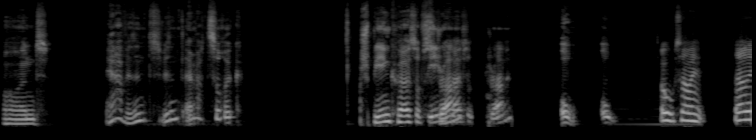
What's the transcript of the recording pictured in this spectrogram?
Und ja, wir sind, wir sind einfach zurück. Spielen Curse of Strahd. Oh, oh. Oh, sorry. Sorry.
